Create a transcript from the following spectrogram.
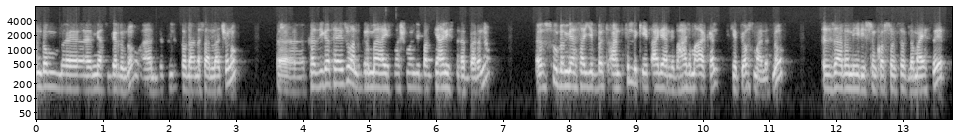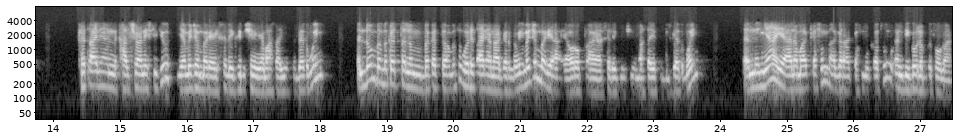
እንደውም የሚያስገርም ነው አንድ ትልቅ ሰው ላነሳላቸው ነው ከዚህ ጋር ተያይዞ አንድ ግርማ ይፍራሸዋ የሚባል pianist ነበር እና እሱ በሚያሳይበት አንድ ትልቅ የጣሊያን ባህል ማዕከል ኢትዮጵያ ውስጥ ማለት ነው እዛ በመሄድ የሱን ኮንሰርት ለማየት ስሄድ ከጣሊያን Cultural Institute የመጀመሪያ የስዕል ኤግዚቢሽን የማሳየት ገጥሞኝ እንደውም በመቀጠልም በቀጣዩ ዓመት ወደ ጣሊያን ሀገር ነው የመጀመሪያ የአውሮፓ ስዕል ኤግዚቢሽን የማሳየት ገጥሞኝ እነኛ የዓለም አቀፍም ሀገር አቀፍ ሙቀቱ እንዲጎለብት ሆኗል።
